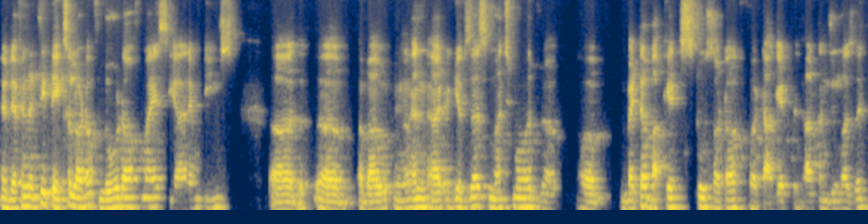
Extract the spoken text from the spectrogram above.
it definitely takes a lot of load off my CRM teams uh, uh, about you know and uh, it gives us much more better buckets to sort of target with our consumers with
